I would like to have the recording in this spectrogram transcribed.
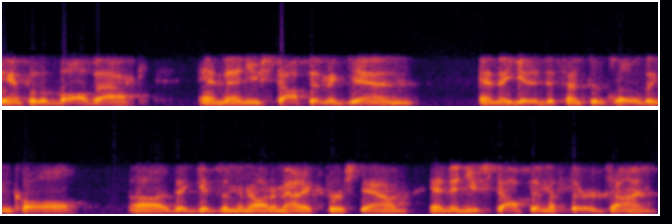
Tampa the ball back, and then you stop them again and they get a defensive holding call uh, that gives them an automatic first down, and then you stop them a third time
